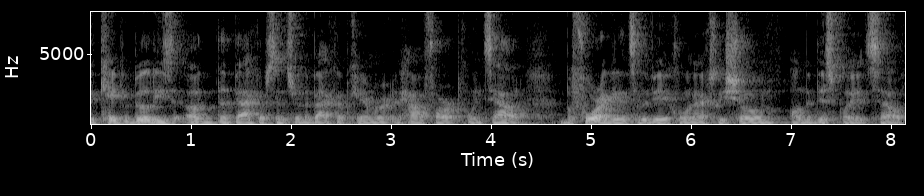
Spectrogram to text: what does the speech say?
the capabilities of the backup sensor and the backup camera and how far it points out before I get into the vehicle and actually show them on the display itself.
